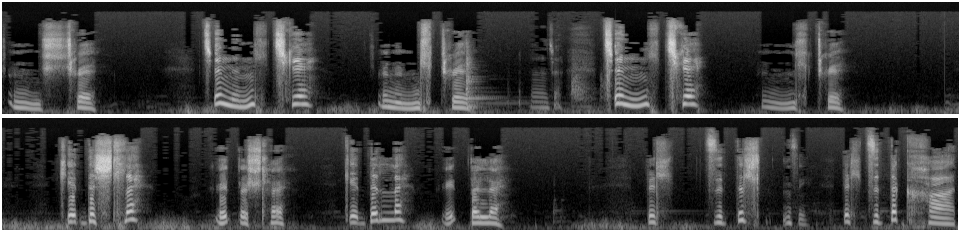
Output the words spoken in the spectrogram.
Чиншгэ чинэнэлчгэ. Чинэнэлчгэ. Чинэлчгэ нэлтгэ кэдэшлэ. Кэдэшлэ. Кэдэллэ. Кэдэллэ. Бэл зэдэл бэлцдэг хаад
